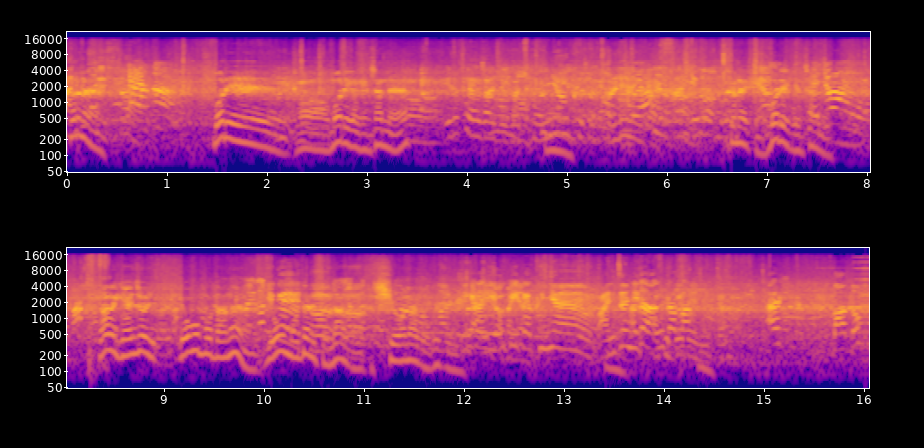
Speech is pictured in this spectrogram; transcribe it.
앉을 그러네 수 있어. 머리 어 머리가 괜찮네. 어, 이렇게 해가지고 전혀 그거 걸리는 게 없어. 그러니까 머리가 괜찮네. 나는 개인적으로 요거보다는 요 모델이 더 나은 것 같아. 시원하고 그지? 여기가 그냥 완전히 다 그거 되니까. 아, 나 너무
